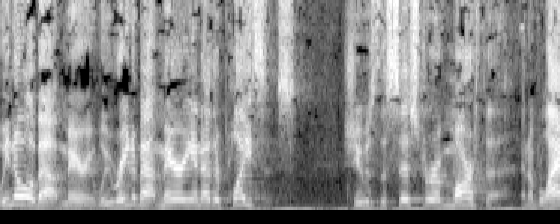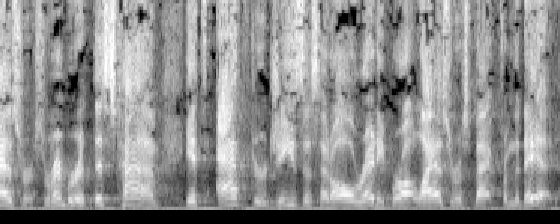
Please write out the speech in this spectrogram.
We know about Mary. We read about Mary in other places. She was the sister of Martha and of Lazarus. Remember, at this time, it's after Jesus had already brought Lazarus back from the dead.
